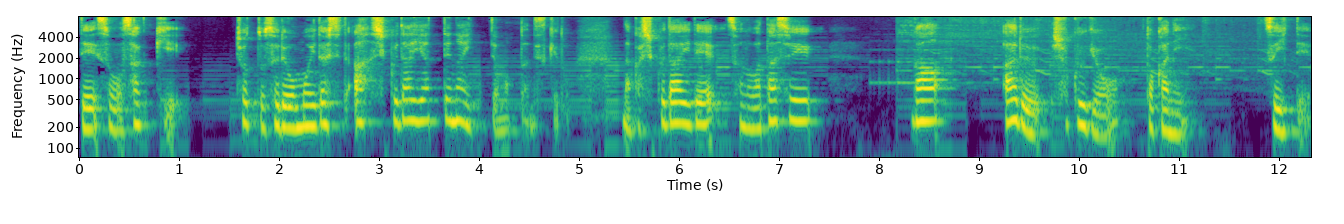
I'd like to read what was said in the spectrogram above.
でそうさっきちょっとそれを思い出しててあ宿題やってないって思ったんですけどなんか宿題でその私がある職業とかについて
